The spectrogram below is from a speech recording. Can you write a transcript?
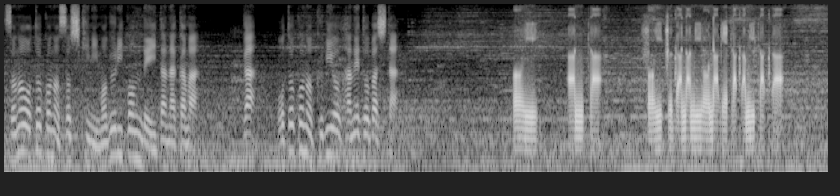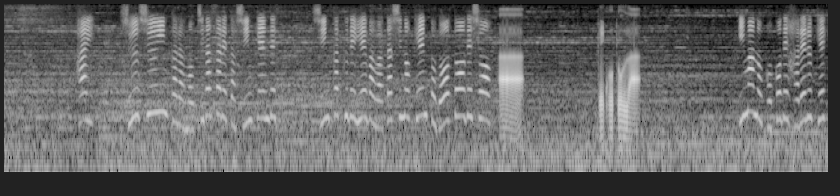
その男の組織に潜り込んでいた仲間、男の首を跳ね飛ばした。おい、あんた、そいつが何を投げたか見たか？はい、収集員から持ち出された真剣です。神格で言えば私の剣と同等でしょう。ああ。ってことは？今のここで貼れる結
